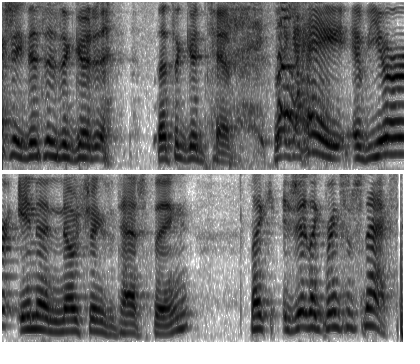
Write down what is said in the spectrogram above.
actually, this is a good. That's a good tip. So- like, hey, if you're in a no strings attached thing, like, like bring some snacks.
